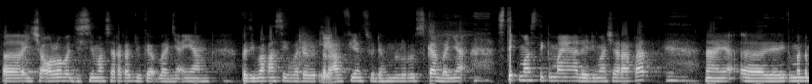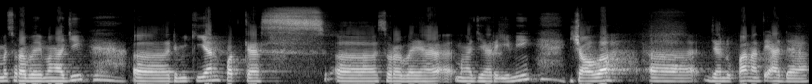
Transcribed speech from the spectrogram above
Uh, insya Allah sini masyarakat juga banyak yang berterima kasih kepada Dr. Yeah. Alfian sudah meluruskan banyak stigma-stigma yang ada di masyarakat. Nah, ya, uh, dari teman-teman Surabaya Mengaji, uh, demikian podcast uh, Surabaya Mengaji hari ini. Insya Allah uh, jangan lupa nanti ada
